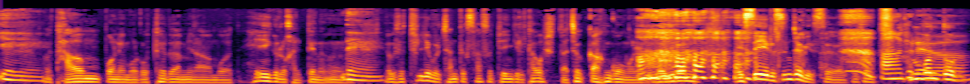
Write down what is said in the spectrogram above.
예, 예. 어, 다음 번에 뭐 로테르담이나 뭐 헤이그를 갈 때는 네. 여기서 튤립을 잔뜩 사서 비행기를 타고 싶다 저가 항공을 뭐 이런 에세이를 쓴 적이 있어요. 그래서 아, 한? 번도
